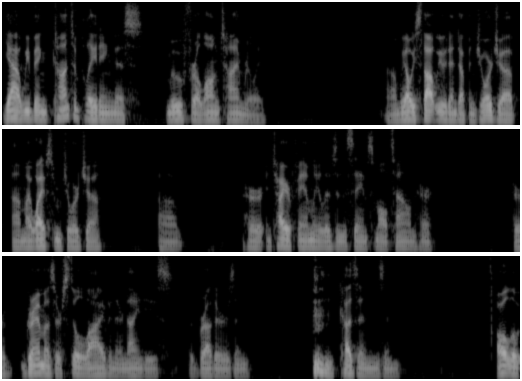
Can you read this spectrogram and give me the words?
yeah, we've been contemplating this move for a long time, really. Um, we always thought we would end up in Georgia. Uh, my wife's from Georgia. Uh, her entire family lives in the same small town. Her, her grandmas are still alive in their 90s, her brothers and cousins, and all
